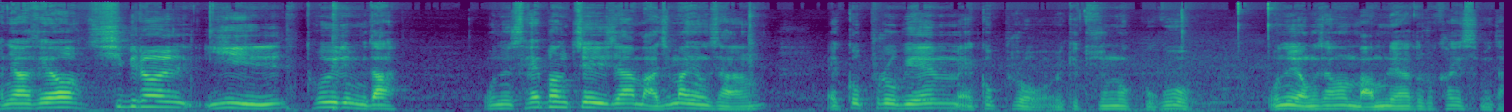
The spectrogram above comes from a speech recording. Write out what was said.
안녕하세요. 11월 2일 토요일입니다. 오늘 세 번째이자 마지막 영상 에코프로 BM, 에코프로 이렇게 두 종목 보고 오늘 영상은 마무리하도록 하겠습니다.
